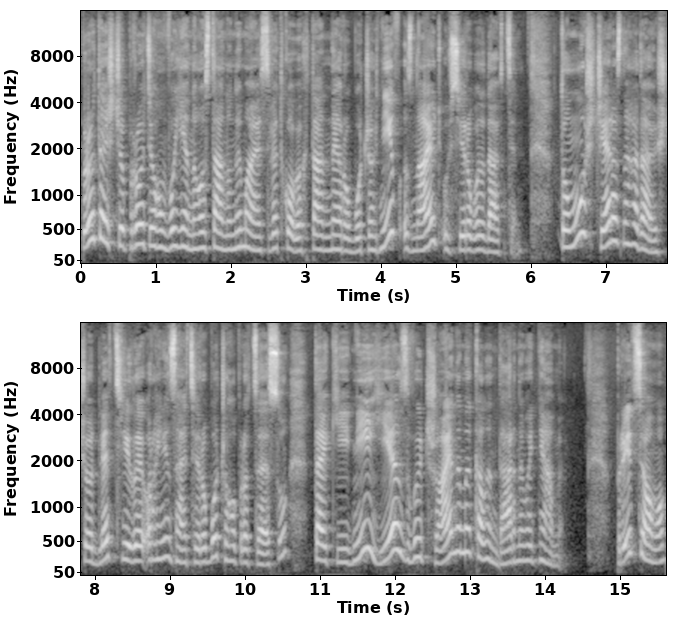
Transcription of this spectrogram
Про те, що протягом воєнного стану немає святкових та неробочих днів, знають усі роботодавці. Тому ще раз нагадаю, що для цілої організації робочого процесу такі дні є звичайними календарними днями. При цьому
